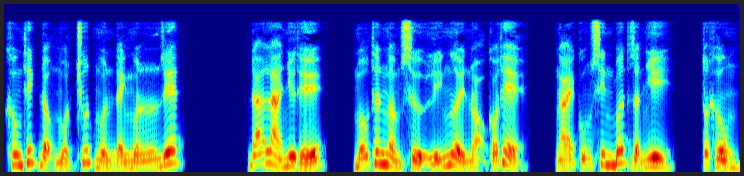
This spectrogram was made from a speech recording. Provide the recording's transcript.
không thích động một chút muốn đánh muốn giết. Đã là như thế, mẫu thân ngầm xử lý người nọ có thể, ngài cũng xin bớt giận nhi, tốt không?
